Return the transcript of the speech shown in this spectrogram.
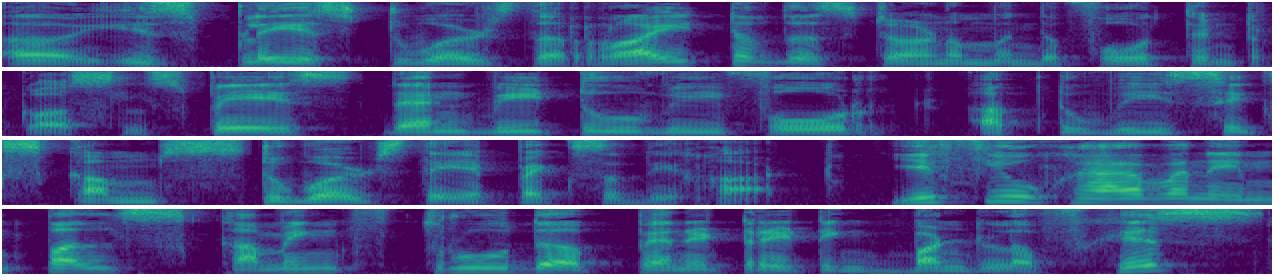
uh, is placed towards the right of the sternum in the fourth intercostal space then V2, V4 up to V6 comes towards the apex of the heart. If you have an impulse coming through the penetrating bundle of His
